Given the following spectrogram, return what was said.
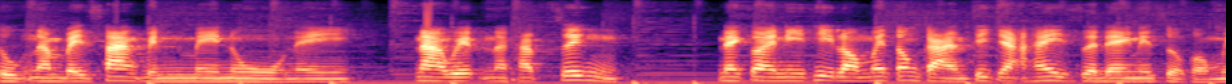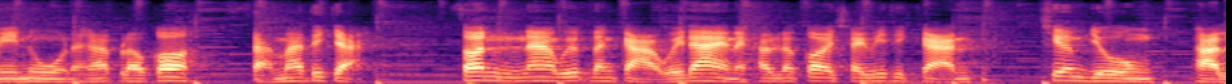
ถูกนำไปสร้างเป็นเมนูในหน้าเว็บนะครับ ซึ่งในกรณีที่เราไม่ต้องการที่จะให้แสดงในส่วนของเมนูนะครับ เราก็ สามารถที่จะซ่อนหน้าเว็บดังกล่าวไว้ได้นะครับ แล้วก็ใช้วิธีการเชื่อมโยงผ่าน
